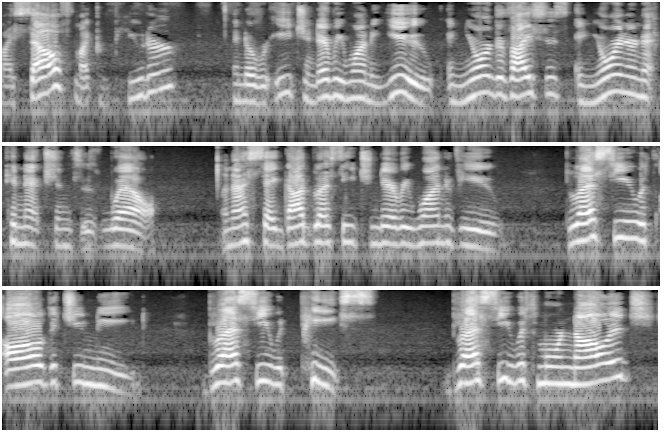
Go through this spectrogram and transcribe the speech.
myself, my computer, and over each and every one of you and your devices and your internet connections as well. And I say, God bless each and every one of you. Bless you with all that you need. Bless you with peace. Bless you with more knowledge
